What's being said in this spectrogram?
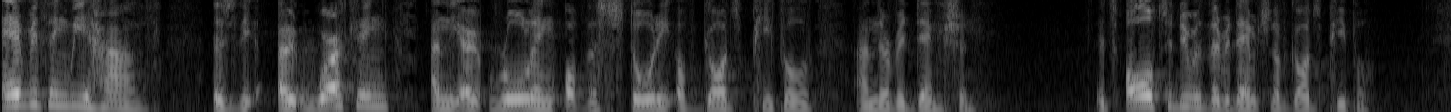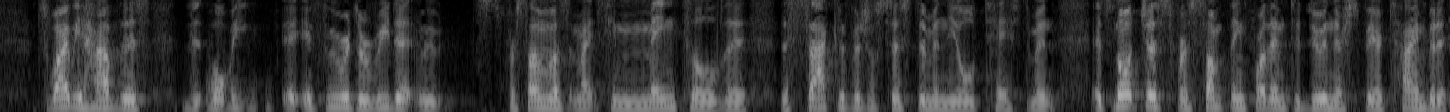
everything we have is the outworking and the outrolling of the story of God's people and their redemption. It's all to do with the redemption of God's people. It's why we have this, what we, if we were to read it, for some of us it might seem mental, the, the sacrificial system in the Old Testament. It's not just for something for them to do in their spare time, but it,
